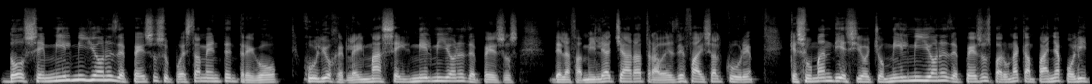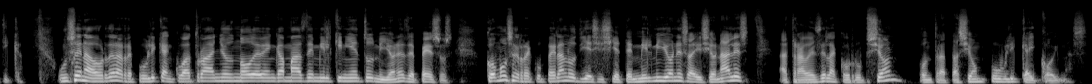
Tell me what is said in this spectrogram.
12 mil millones de pesos supuestamente entregó Julio Gerlein, más 6 mil millones de pesos de la familia Char a través de Faisal Cure, que suman 18 mil millones de pesos para una campaña política. Un senador de la República en cuatro años no devenga más de 1.500 millones de pesos. ¿Cómo se recuperan los 17 mil millones adicionales? A través de la corrupción, contratación pública y coimas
